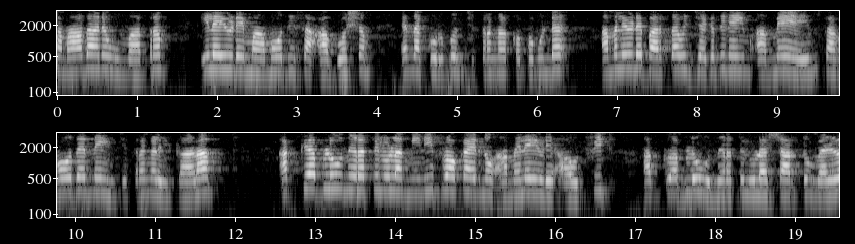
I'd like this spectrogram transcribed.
സമാധാനവും മാത്രം ഇലയുടെ മാമോദിസ ആഘോഷം എന്ന കുറിപ്പും ചിത്രങ്ങൾക്കൊപ്പമുണ്ട്. അമലയുടെ ഭർത്താവ് ജഗതിനെയും അമ്മയെയും സഹോദരനെയും ചിത്രങ്ങളിൽ കാണാം. അക്വ ബ്ലൂ നിറത്തിലുള്ള മിനി ഫ്രോക്കായിരുന്നു അമലയുടെ ഔട്ട്ഫിറ്റ്. അക്വ ബ്ലൂ നിറത്തിലുള്ള ഷർട്ടും വെള്ള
